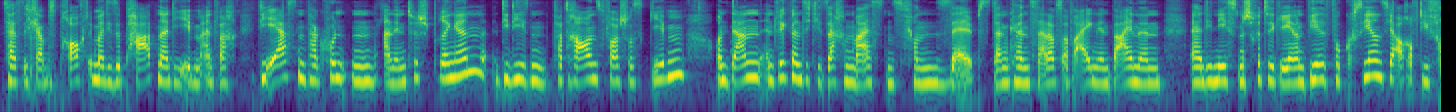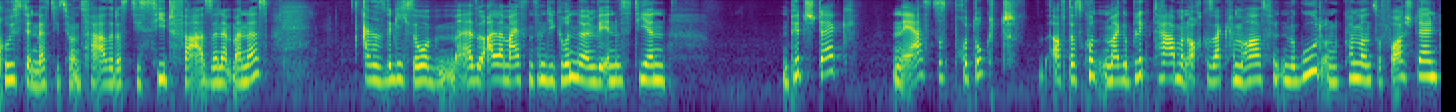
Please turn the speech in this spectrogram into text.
das heißt, ich glaube, es braucht immer diese Partner, die eben einfach die ersten paar Kunden an den Tisch bringen, die diesen Vertrauensvorschuss geben und dann entwickeln sich die Sachen meistens von selbst. Dann können Startups auf eigenen Beinen äh, die nächsten Schritte gehen und wir fokussieren uns ja auch auf die früheste Investition Investitionsphase, das ist die Seed-Phase, nennt man das. Also es ist wirklich so, also allermeistens haben die Gründer, wenn wir investieren, ein Pitch-Deck, ein erstes Produkt, auf das Kunden mal geblickt haben und auch gesagt haben, oh, das finden wir gut und können wir uns so vorstellen.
